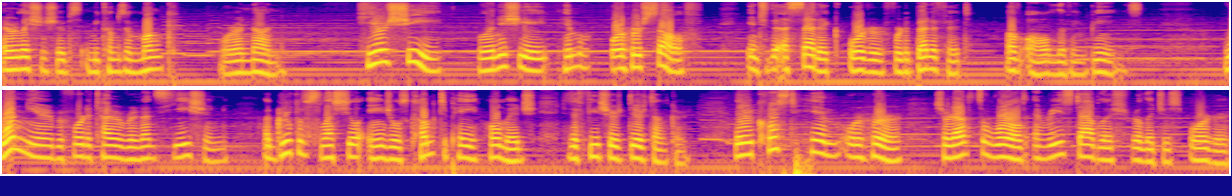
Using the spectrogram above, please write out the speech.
and relationships and becomes a monk or a nun. He or she will initiate him or herself into the ascetic order for the benefit of all living beings. One year before the time of renunciation, a group of celestial angels come to pay homage to the future Tirthankar. They request him or her to renounce the world and re-establish religious order.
